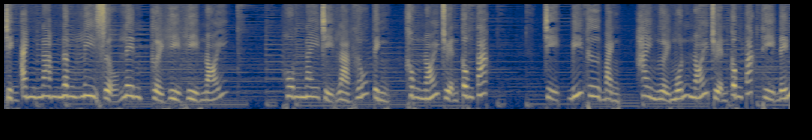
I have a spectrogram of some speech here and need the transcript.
Trình Anh Nam nâng ly rượu lên cười hì hì nói. Hôm nay chỉ là hữu tình, không nói chuyện công tác. Chị Bí Thư Bành, hai người muốn nói chuyện công tác thì đến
